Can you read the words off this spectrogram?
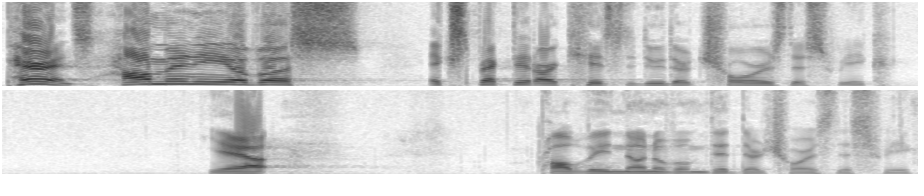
Parents, how many of us expected our kids to do their chores this week? Yeah, Probably none of them did their chores this week,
